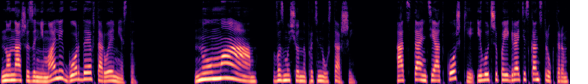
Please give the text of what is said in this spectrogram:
но наши занимали гордое второе место — «Ну, мам!» — возмущенно протянул старший. «Отстаньте от кошки и лучше поиграйте с конструктором.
